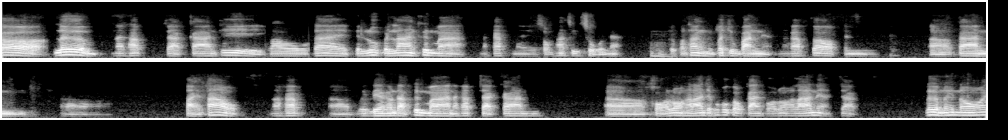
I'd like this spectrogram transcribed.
ก็เริ่มนะครับจากการที่เราได้เป็นรูปเป็นร่างขึ้นมานะครับใน 2540เนี่ยอืมจนกระทั่งถึงปัจจุบันเนี่ยนะครับก็เป็นเอ่อการเอ่อไต่เต้านะครับเอ่อเรียงลำดับขึ้นมานะครับ จากการเอ่อขอรองฮาลาลจากผู้ประกอบการขอรองฮาลาลเนี่ยจากเริ่มน้อย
